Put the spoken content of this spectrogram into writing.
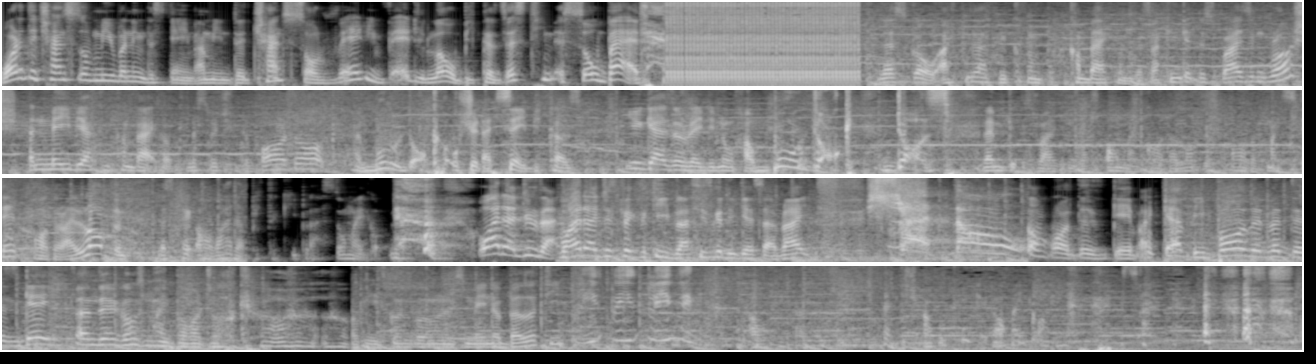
What are the chances of me winning this game? I mean, the chances are very, very low because this team is so bad. Let's go. I feel like we can come back from this. I can get this Rising Rush, and maybe I can come back. Okay, let's switch to Bardock. And Bardock, oh, should I say, because you guys already know how Bardock does. Let me get this Rising Rush. Oh my god, I love this Bardock. My stepfather, I love him. Let's pick. Oh, why did I pick the Ki Blast? Oh my god. why did I do that? Why did I just pick the Ki Blast? He's gonna guess that, right? Shit! No! I don't want this game. I can't be bothered with this game. And there goes my Bardock. okay, he's gonna go on his main ability. Please, please, please. Oh, finish. I will take it. Oh my god.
